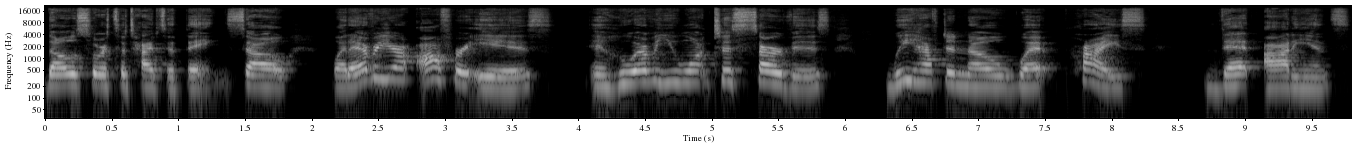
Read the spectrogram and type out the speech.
Those sorts of types of things. So whatever your offer is and whoever you want to service, we have to know what price that audience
